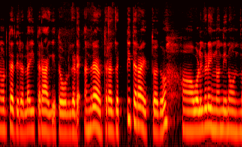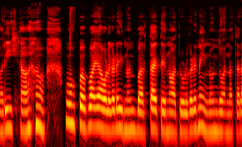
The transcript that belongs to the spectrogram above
ನೋಡ್ತಾ ಇದ್ದೀರಲ್ಲ, ಈ ಥರ ಆಗಿತ್ತು ಒಳಗಡೆ. ಅಂದರೆ ಒಂಥರ ಗಟ್ಟಿ ಥರ ಇತ್ತು ಅದು. ಒಳಗಡೆ ಇನ್ನೊಂದೇನೋ ಒಂದು ಮರಿ ಪಪಾಯ ಒಳಗಡೆ ಇನ್ನೊಂದು ಬರ್ತಾಯಿತ್ತೇನೋ ಅದ್ರೊಳಗಡೆನೇ ಇನ್ನೊಂದು ಅನ್ನೋ ಥರ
